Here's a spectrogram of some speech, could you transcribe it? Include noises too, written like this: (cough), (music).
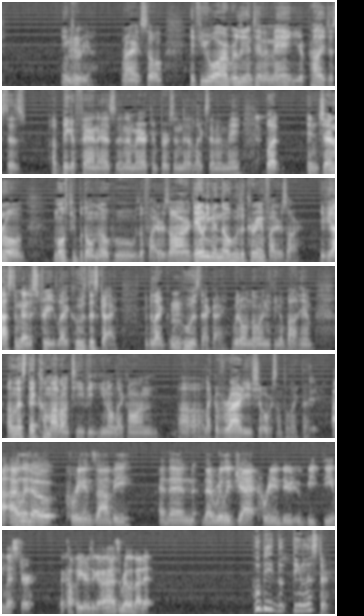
in Mhm. Korea, right? So if you are really into MMA, you're probably just as a big a fan as an American person that likes MMA. But in general, most people don't know who the fighters are. They don't even know who the Korean fighters are. If you ask them in the street, like, who's this guy? They'd be like, Mm. who is that guy? We don't know anything about him, unless they Yeah. come out on TV. You know, like on uh, like a variety show or something like that. I, I only know Korean Zombie, and then that really jack Korean dude who beat Dean Lister a couple years ago. That's really about it. Who beat Dean Lister?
